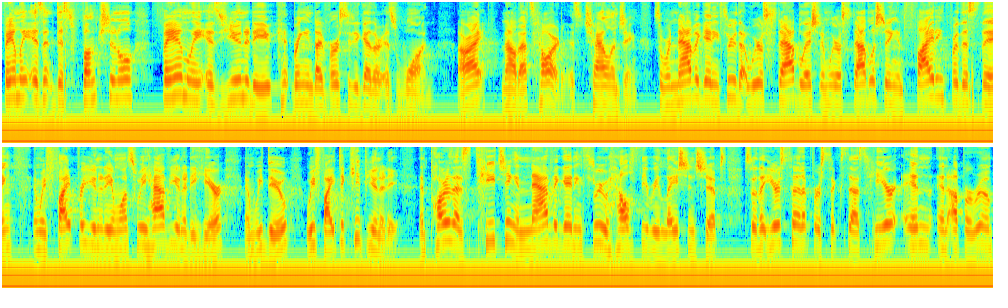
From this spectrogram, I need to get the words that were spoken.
family isn't dysfunctional. Family is unity, bringing diversity together as one. All right? Now that's hard. It's challenging. So we're navigating through that. We're established and we're establishing and fighting for this thing, and we fight for unity. And once we have unity here, and we do, we fight to keep unity. And part of that is teaching and navigating through healthy relationships so that you're set up for success here in an upper room,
